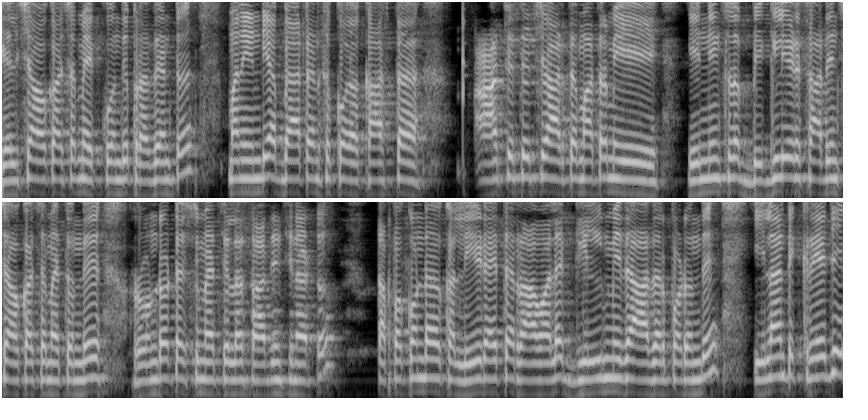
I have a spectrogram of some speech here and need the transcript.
గెలిచే అవకాశం ఎక్కువ ఉంది ప్రజెంట్. మన ఇండియా బ్యాటర్స్ కాస్త ఆచితూచి ఆడితే మాత్రం ఈ ఇన్నింగ్స్లో బిగ్ లీడ్ సాధించే అవకాశం అయితే ఉంది. రెండో టెస్ట్ మ్యాచ్లో సాధించినట్టు తప్పకుండా ఒక లీడ్ అయితే రావాలి. గిల్ మీద ఆధారపడి ఉంది. ఇలాంటి క్రేజీ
